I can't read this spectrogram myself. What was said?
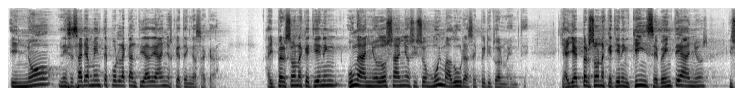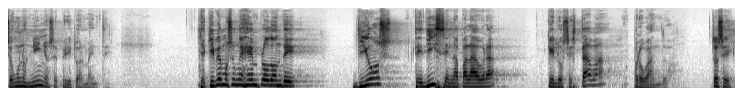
Y no necesariamente por la cantidad de años que tengas acá. Hay personas que tienen un año, dos años y son muy maduras espiritualmente. Y hay personas que tienen 15, 20 años y son unos niños espiritualmente. Y aquí vemos un ejemplo donde Dios te dice en la palabra que los estaba probando. Entonces,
